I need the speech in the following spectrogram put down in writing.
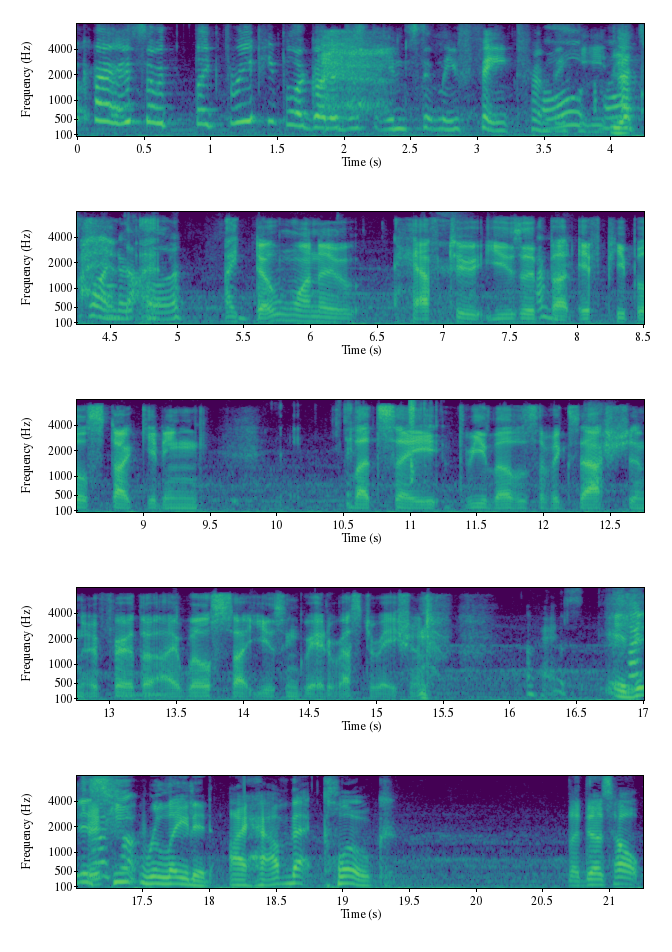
Okay, so like three people are gonna just instantly faint from Oh, the heat. oh, That's I- wonderful. I don't want to have to use it, but if people start getting, let's say, three levels of exhaustion or further, I will start using Greater Restoration. Okay. If it is heat related, I have that cloak. That does help.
